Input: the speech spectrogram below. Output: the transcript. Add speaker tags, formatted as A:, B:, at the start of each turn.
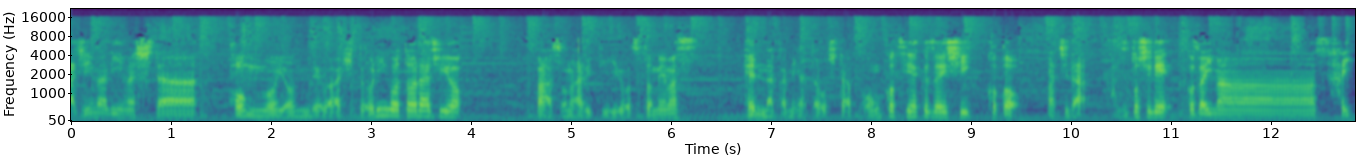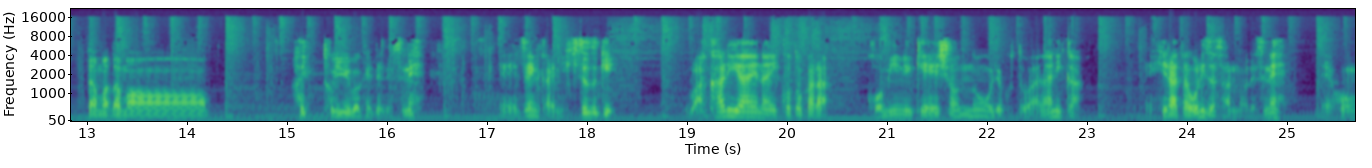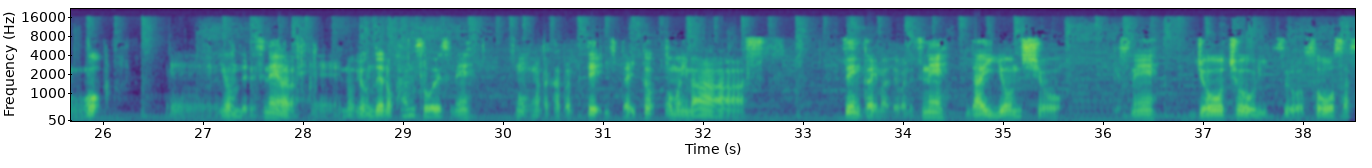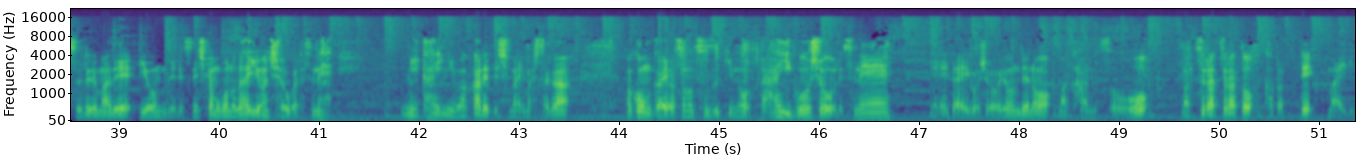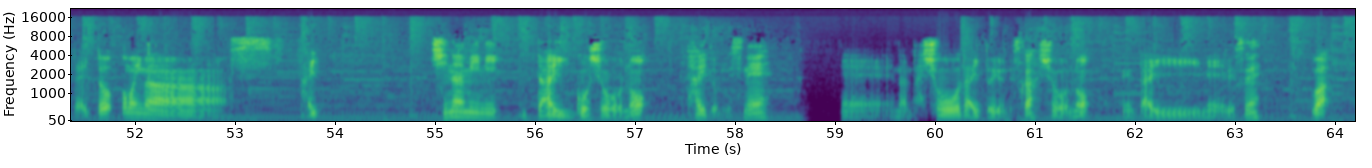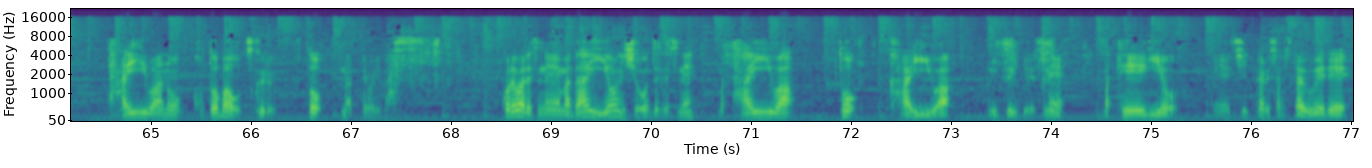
A: 始まりました。本を読んでは独り言ラジオ。パーソナリティを務めます。変な髪型をしたポンコツ薬剤師こと町田和俊でございます。はい、どうもどうも。はい、というわけでですね、えー前回に引き続き、分かり合えないことからコミュニケーション能力とは何か、平田織座さんのですね、え本を、えー読んでですね、えーの読んでの感想ですね、をまた語っていきたいと思います。前回まではですね、第4章ですね、上調率を操作するまで読んでですね、しかもこの第4章がですね、2回に分かれてしまいましたが、まあ今回はその続きの第5章ですね、えー第5章を読んでの、まあ、感想を、まあ、つらつらと語ってまいりたいと思います。はい。ちなみに、第5章のタイトルですね。えーなんだ、章題というんですか？章のえ題名ですね。は、対話の言葉を作るとなっております。これはですね、まあ、第4章でですね、まあ、対話と会話についてですね、まあ、定義を、えーしっかりさせた上で、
